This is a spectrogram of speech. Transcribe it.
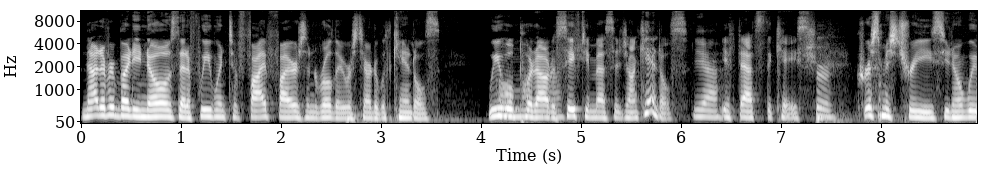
Not everybody knows that if we went to five fires in a row, they were started with candles. we will Oh my put out a safety message on candles. Yeah. If that's the case. Sure. Christmas trees, you know, we,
